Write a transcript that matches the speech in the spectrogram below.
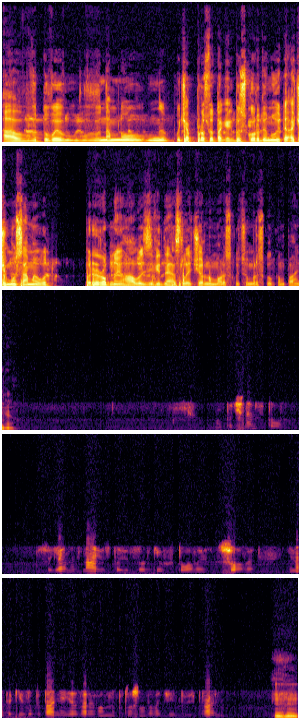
А то ви нам ну хоча б просто так якби скоординуєте, а чому саме от переробної галузі віднесли Чорноморську цю морську компанію? Угу.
